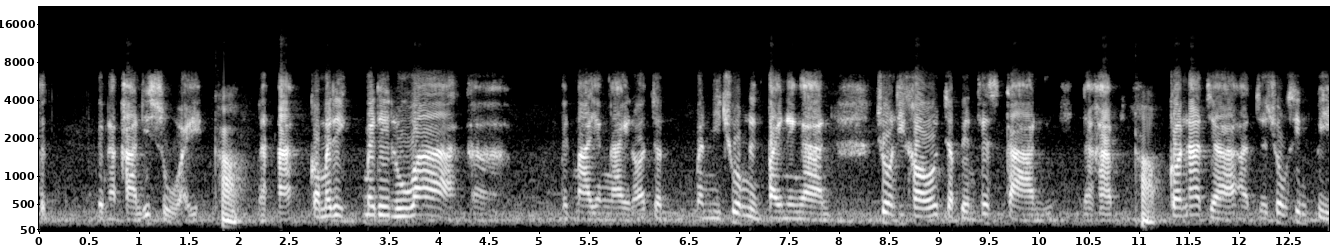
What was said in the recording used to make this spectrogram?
ตึกเป็นอาคารที่สวยครับนะฮะก็ไม่ได้ไม่ได้รู้ว่าอ่าเป็นมายังไงเนาะจน มันมีช่วงหนึ่งไปในงาน ช่วงที่เขาจะเป็นเทศกาลนะครับครับ ก็น่าจะอาจจะช่วงสิ้นปี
